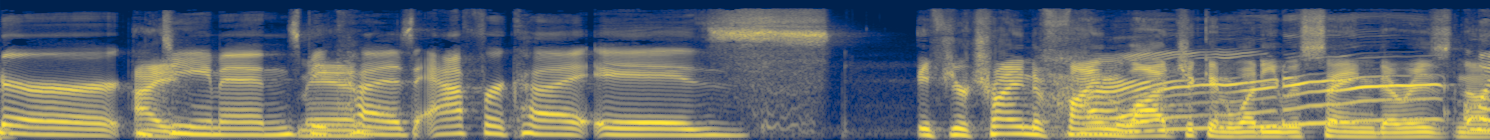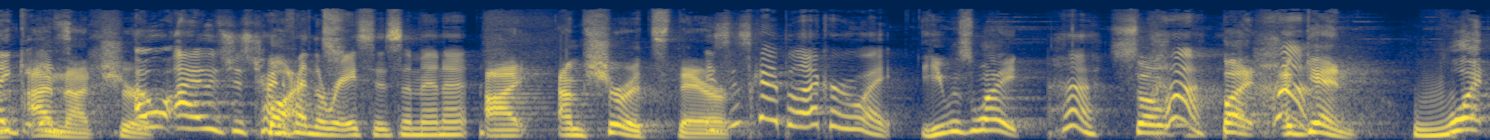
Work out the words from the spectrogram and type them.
harder I- demons man. because Africa is if you're trying to find logic in what he was saying, there is none. like I'm not sure. Oh, I was just trying to find the racism in it. I, I'm sure it's there. Is this guy black or white? he was white. Huh. So, but again, what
